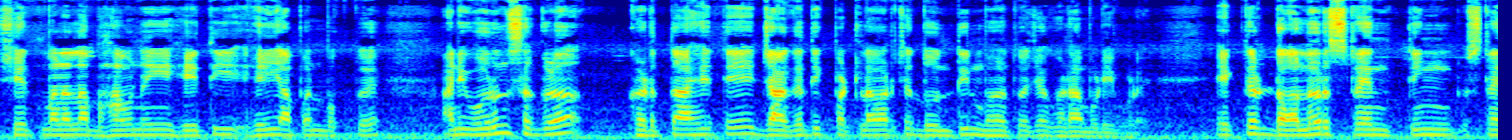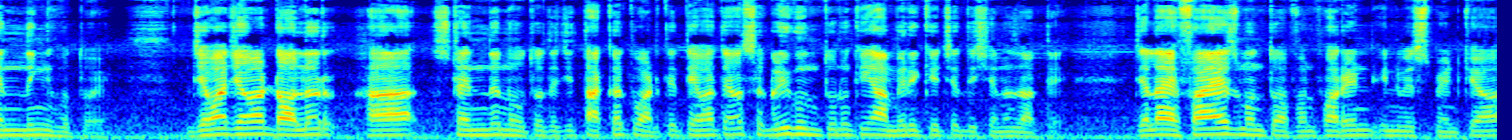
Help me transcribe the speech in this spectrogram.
शेतमालाला भाव नाही हे ती हेही आपण बघतोय. आणि वरून सगळं घडतं आहे ते जागतिक पटलावरच्या दोन तीन महत्त्वाच्या घडामोडीमुळे. एक तर डॉलर स्ट्रेंथिंग स्ट्रेंथिंग होतोय. जेव्हा जेव्हा डॉलर हा स्ट्रेंथन होतो त्याची ताकद वाढते तेव्हा तेव्हा सगळी गुंतवणूक ही अमेरिकेच्या दिशेनं जाते. ज्याला एफ आय आयज म्हणतो आपण फॉरेन इन्व्हेस्टमेंट किंवा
